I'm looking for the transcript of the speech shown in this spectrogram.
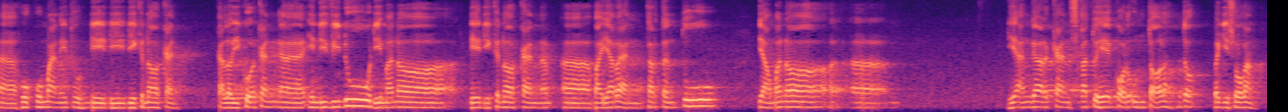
uh, hukuman itu di, di, dikenakan? Kalau ikutkan uh, individu di mana dia dikenakan uh, bayaran tertentu yang mana uh, dianggarkan 100 ekor unta lah untuk bagi seorang.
